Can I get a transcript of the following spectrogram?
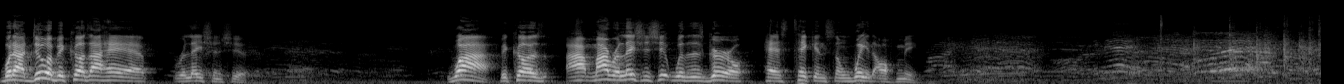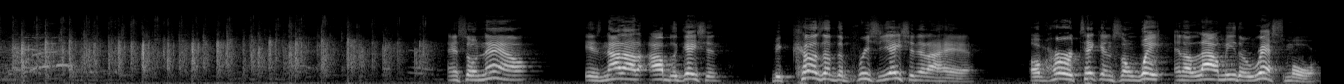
But I do it because I have relationship. Why? Because I, my relationship with this girl has taken some weight off me. And so now it's not out of obligation because of the appreciation that I have of her taking some weight and allow me to rest more.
